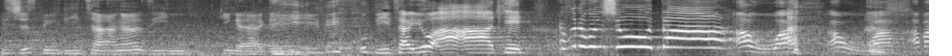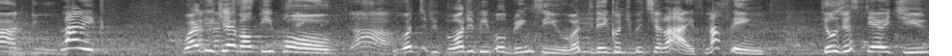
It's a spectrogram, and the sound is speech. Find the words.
He's just being beaten. Angazi inkinga yakhe. Ubitha yo ah ah the. Afuna ukushuta. Awa, awa, abantu. Like, why do you care about people? take- Yeah. What do people what do people bring to you? What do they contribute to your life? Nothing. They'll just stare at you.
